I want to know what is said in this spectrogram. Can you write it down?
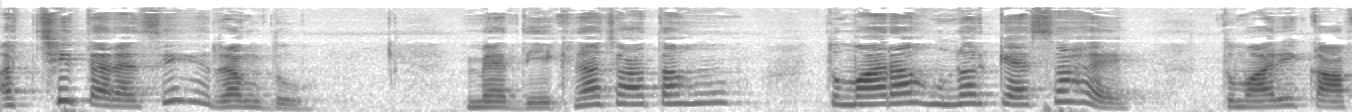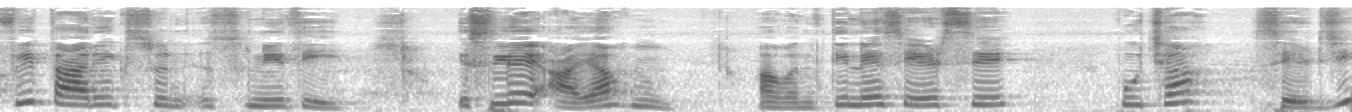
अच्छी तरह से रंग दो। मैं देखना चाहता हूँ तुम्हारा हुनर कैसा है? तुम्हारी काफ़ी तारीख सुन, सुनी थी इसलिए आया हूँ। अवंती ने सेठ से पूछा सेठ जी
